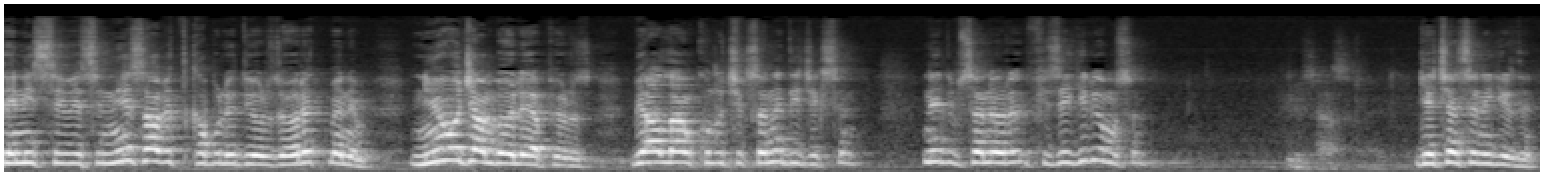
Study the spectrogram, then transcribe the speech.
deniz seviyesini niye sabit kabul ediyoruz öğretmenim? Niye hocam böyle yapıyoruz? Bir Allah'ın kulu çıksa ne diyeceksin? Ne diyeyim sen öyle fiziğe giriyor musun? Geçen sene girdin.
